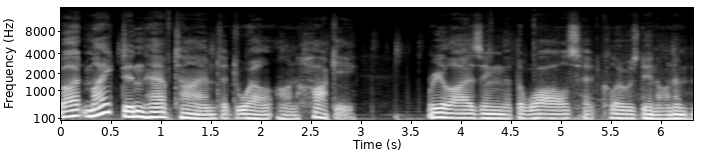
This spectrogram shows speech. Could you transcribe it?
But Mike didn't have time to dwell on hockey. Realizing that the walls had closed in on him,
